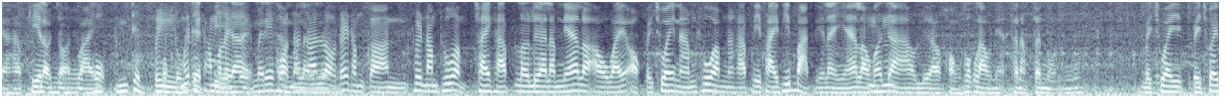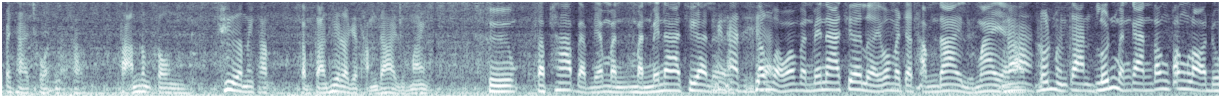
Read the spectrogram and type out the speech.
อะครับที่เราจอดไว้หกถึงเจ็ดปีหกถึงไม่ได้ทำอะไรเจ็ดปีได้เลยไม่ได้ทำก่อนหน้าอะไรนั้นเลยเราได้ทำการช่วยน้ำท่วมใช่ครับเราเรือลำเนี้ยเราเอาไว้ออกไปช่วยน้ำท่วมนะครับมีภัยพิบัติมีอะไรเงี้ยเราก็อือฮึจะเอาเรือของพวกเราเนี่ยสนับสนุนไปช่วยไปช่วยประชาชนนะครับ ถามตรงๆ เชื่อไหมครับ กับการที่เราจะทำได้หรือไม่ คือสภาพแบบเนี้ยมันมันไม่น่าเชื่อเลยไม่น่าเชื่อต้องบอกว่ามันไม่น่าเชื่อเลยว่ามันจะทำได้หรือไม่อะคนะรับลุ้นเหมือนกันลุ้นเหมือนกันต้องต้องรอดู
